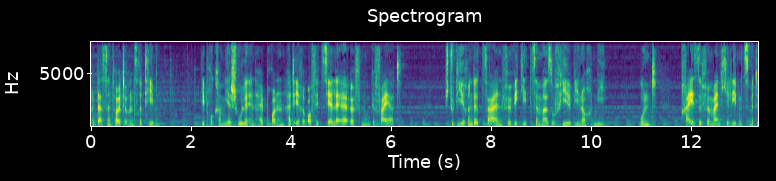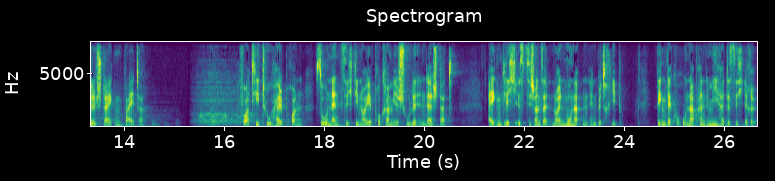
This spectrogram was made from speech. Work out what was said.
Und das sind heute unsere Themen. Die Programmierschule in Heilbronn hat ihre offizielle Eröffnung gefeiert. Studierende zahlen für WG-Zimmer so viel wie noch nie. Und Preise für manche Lebensmittel steigen weiter. 42 Heilbronn, so nennt sich die neue Programmierschule in der Stadt. Eigentlich ist sie schon seit neun Monaten in Betrieb. Wegen der Corona-Pandemie hatte sich ihre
